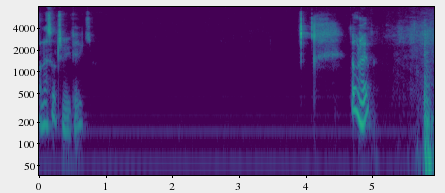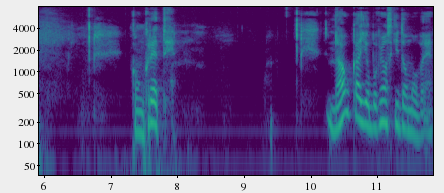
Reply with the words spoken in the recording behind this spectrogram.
One są czymś wielkim. Dobrze. Konkrety. Nauka i obowiązki domowe.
